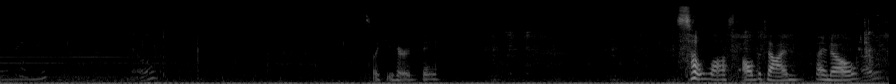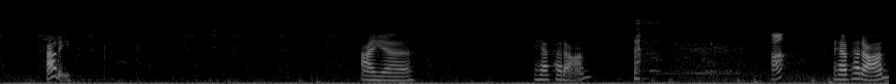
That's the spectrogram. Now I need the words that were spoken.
Anything in here? No. It's like he heard me. So lost all the time. I know. Oh. Howdy. I uh I have head on. Huh? I have head on,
